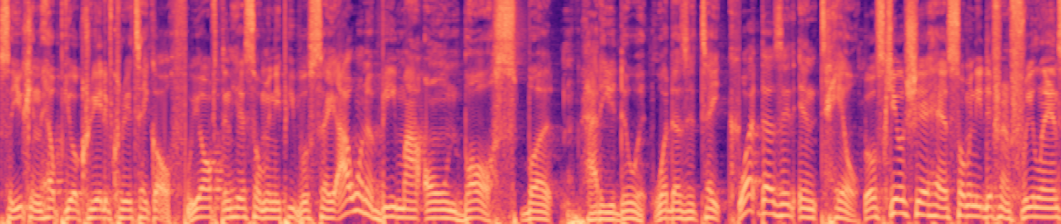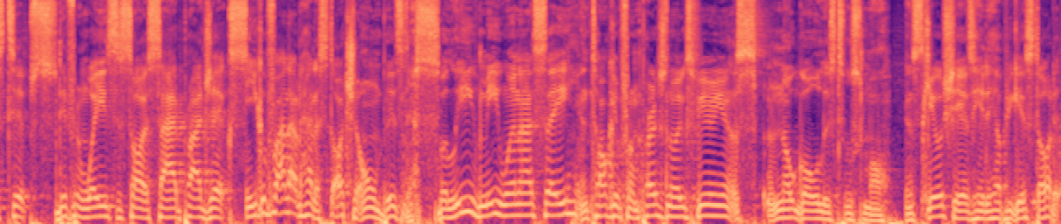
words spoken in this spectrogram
so you can help your creative career take off. We often hear so many people say, I want to be my own boss, but how do you do it? What does it take? What does it entail? Well, Skillshare has so many different freelance tips, different ways to start side projects. And you can find out how to start your own business. Believe me when I say, and talking from personal experience, no goal is too small. And Skillshare is here to help you get started.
